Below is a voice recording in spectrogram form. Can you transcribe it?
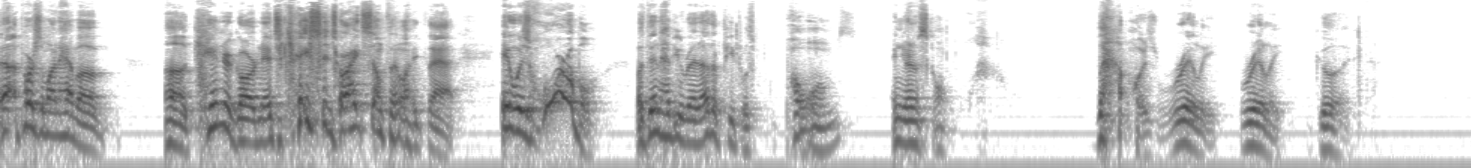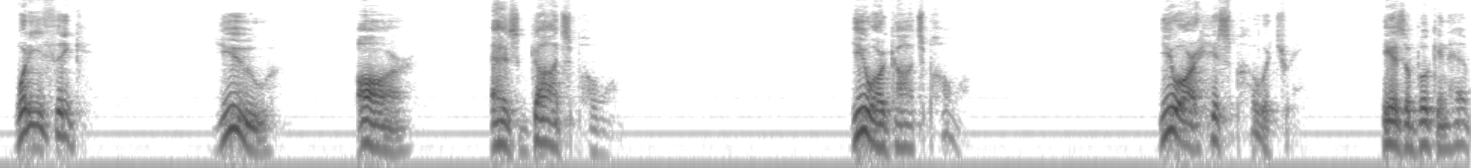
A person might have a, a kindergarten education to write something like that. It was horrible. But then have you read other people's poems and you're just going, wow, that was really, really good. What do you think you are as God's poem? You are God's poem. You are His poetry. He has a book in heaven,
